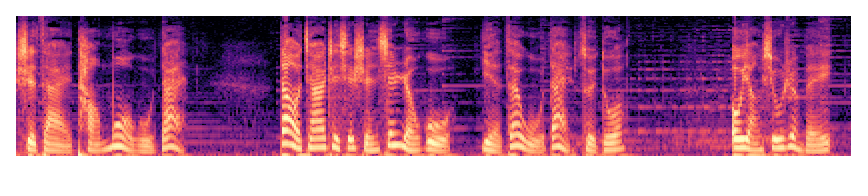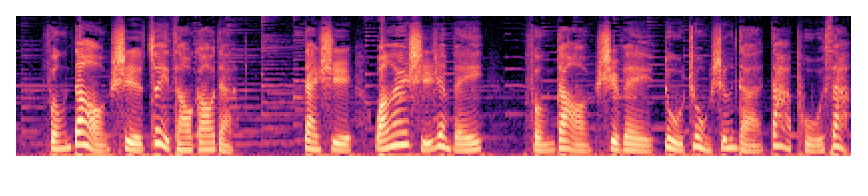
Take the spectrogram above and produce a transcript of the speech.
是在唐末五代，道家这些神仙人物也在五代最多。欧阳修认为冯道是最糟糕的，但是王安石认为。冯道是位度众生的大菩萨，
